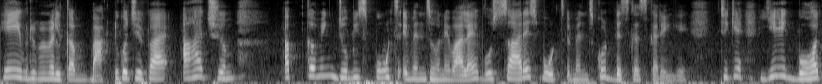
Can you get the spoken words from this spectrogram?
Hey everyone welcome back to Coachify आज हम अपकमिंग जो भी स्पोर्ट्स इवेंट्स होने वाला है, वो सारे स्पोर्ट्स इवेंट्स को डिस्कस करेंगे। ठीक है? ये एक बहुत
